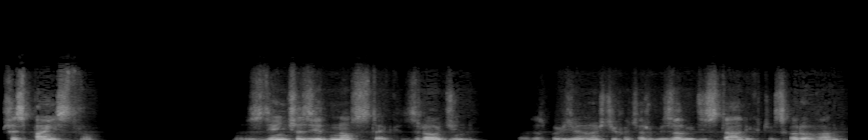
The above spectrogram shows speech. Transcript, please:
przez państwo, zdjęcie z jednostek, z rodzin, od odpowiedzialności chociażby za ludzi starych czy schorowanych.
